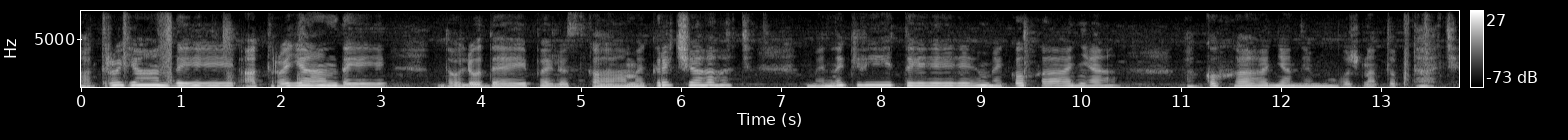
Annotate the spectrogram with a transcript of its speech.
А троянди, а троянди до людей пелюсками кричать. Ми не квіти, ми кохання, а кохання не можна топтати.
